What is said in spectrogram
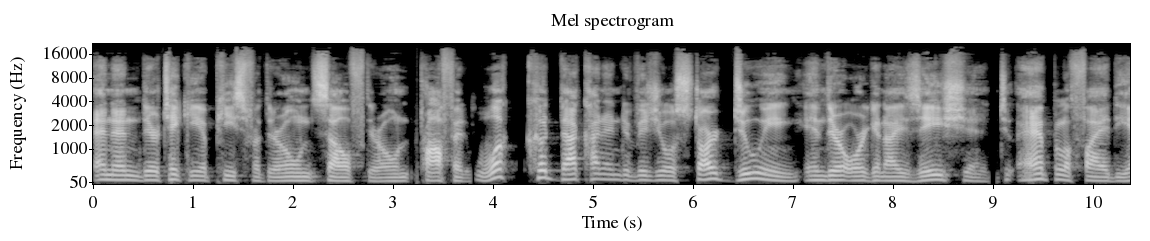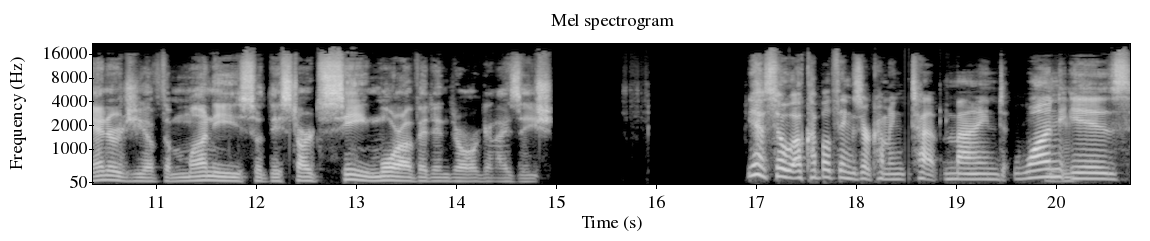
and then they're taking a piece for their own self, their own profit. What could that kind of individual start doing in their organization to amplify the energy of the money so they start seeing more of it in their organization? Yeah, so a couple things are coming to mind. One mm-hmm. is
